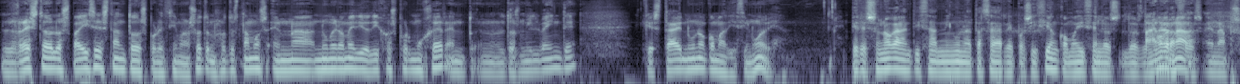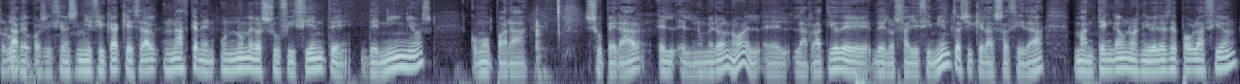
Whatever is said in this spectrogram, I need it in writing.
El resto de los países están todos por encima de nosotros. Nosotros estamos en un número medio de hijos por mujer en, en el 2020 que está en 1,19 Pero eso no garantiza ninguna tasa de reposición, como dicen los, los demógrafos. en absoluto. La reposición significa que nazcan un número suficiente de niños como para superar el, número, ¿no? El, la ratio de, de, los fallecimientos y que la sociedad mantenga unos niveles de población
